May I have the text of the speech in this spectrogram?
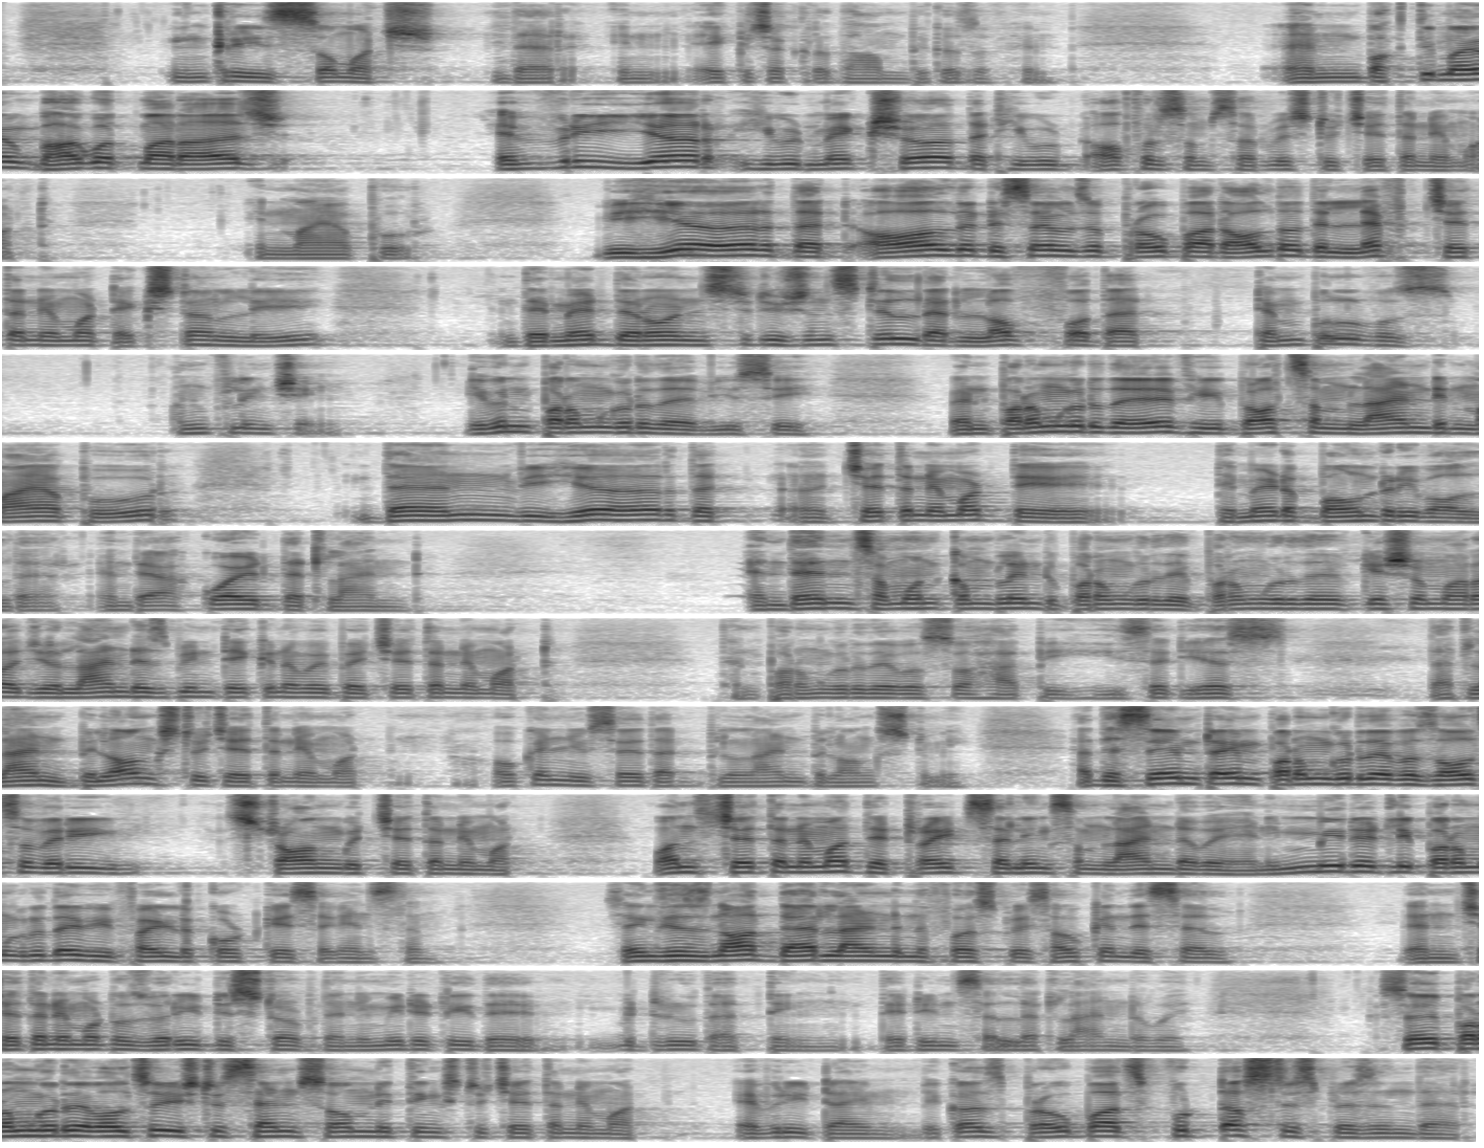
increased so much there in Ekachakradham because of him. And Bhakti Bhaktimayuk Bhagavat Maharaj, every year he would make sure that he would offer some service to Chaitanya Math in Mayapur. We hear that all the disciples of Prabhupada, although they left Chaitanya Math externally, they made their own institution, still their love for that temple was unflinching. Even Param Gurudev, you see, when Param Gurudev, he brought some land in Mayapur, then we hear that uh, Chaitanya Math, they, they made a boundary wall there and they acquired that land. And then someone complained to Param Gurudev, Param Gurudev, Keshav Maharaj, your land has been taken away by Chaitanya Math. Then Param Gurudev was so happy. He said, Yes, that land belongs to Chaitanya Math. How can you say that land belongs to me? At the same time, Param Gurudev was also very strong with Chaitanya Math. Once Chaitanya Math, they tried selling some land away, and immediately Param Gurudev, he filed a court case against them, saying this is not their land in the first place. How can they sell? Then Chaitanya Math was very disturbed, and immediately they withdrew that thing. They didn't sell that land away. So Param Gurudev also used to send so many things to Chaitanya Math every time because Prabhupada's foot dust is present there.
